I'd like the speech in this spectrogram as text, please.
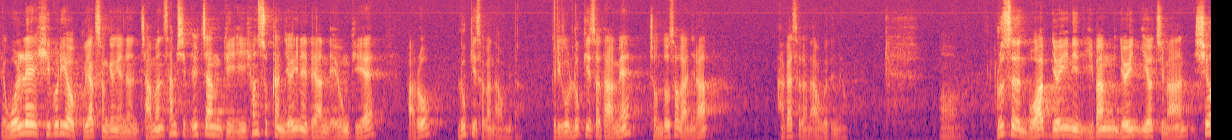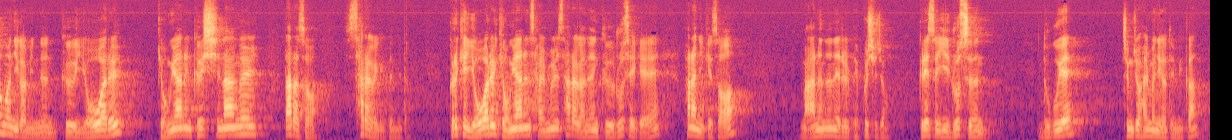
원래 히브리어 구약 성경에는 잠언 31장 뒤 이 현숙한 여인에 대한 내용 뒤에 바로 룻기서가 나옵니다. 그리고 룻기서 다음에 전도서가 아니라 아가서가 나오거든요. 어, 룻은 모압 여인인 이방 여인이었지만 시어머니가 믿는 그 여호와를 경외하는 그 신앙을 따라서 살아가게 됩니다. 그렇게 여호와를 경외하는 삶을 살아가는 그 룻에게 하나님께서 많은 은혜를 베푸시죠. 그래서 이 룻은 누구의 증조 할머니가 됩니까?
